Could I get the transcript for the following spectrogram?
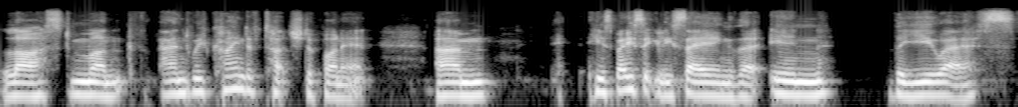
last month, and we've kind of touched upon it. Um, he's basically saying that in the US,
